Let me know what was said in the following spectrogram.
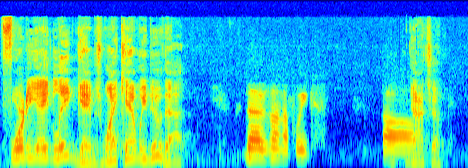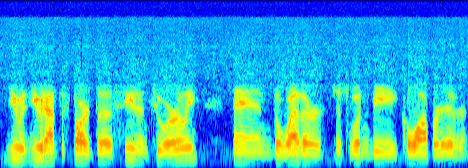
48 league games. Why can't we do that? There's not enough weeks. Um, gotcha. You would you would have to start the season too early, and the weather just wouldn't be cooperative, and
